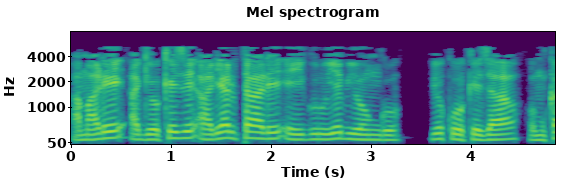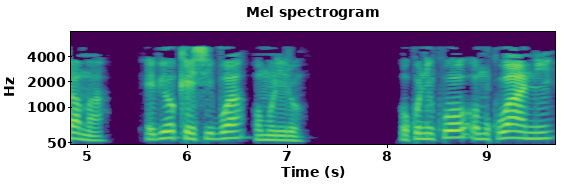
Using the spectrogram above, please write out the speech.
amale agiokeze aliarutale eiguru yebyongo byokuokeza omukama ebyokesibwa omuliro. Okunikwo omkuwani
